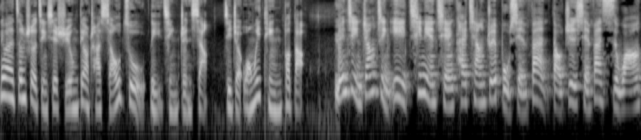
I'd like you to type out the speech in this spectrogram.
另外，增设警械使用调查小组，理清真相。记者王威婷报道。原警张景义七年前开枪追捕嫌犯，导致嫌犯死亡，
